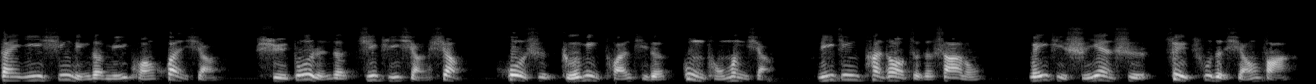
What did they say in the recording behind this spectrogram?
单一心灵的迷狂幻想，许多人的集体想象，或是革命团体的共同梦想。离经叛道者的沙龙媒体实验室最初的想法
